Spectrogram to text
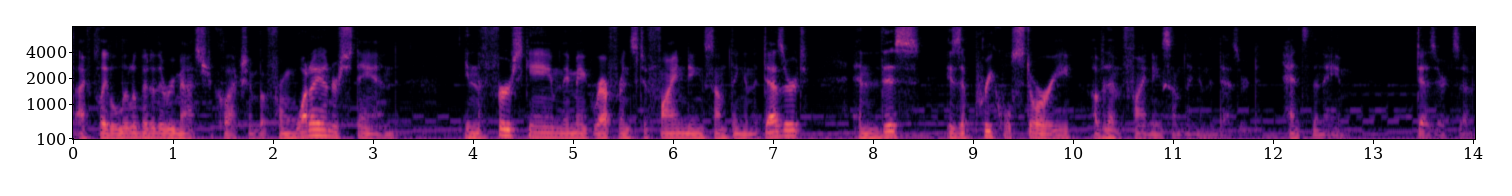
I've played a little bit of the Remastered collection, but from what I understand, in the first game they make reference to finding something in the desert, and this is a prequel story of them finding something in the desert, hence the name Deserts of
